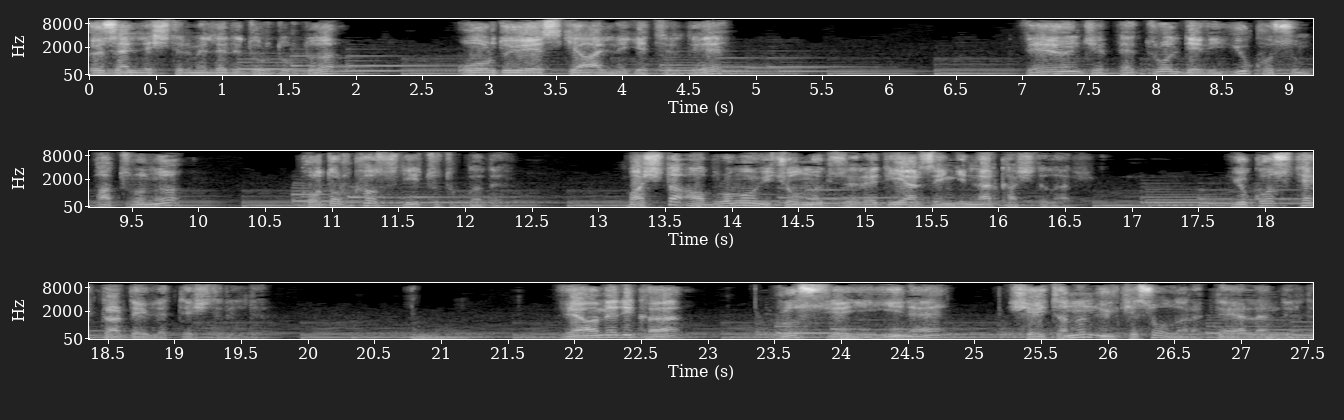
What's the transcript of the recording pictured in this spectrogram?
özelleştirmeleri durdurdu, orduyu eski haline getirdi ve önce petrol devi Yukos'un patronu Khodorkovsky'yi tutukladı. Başta Abramovich olmak üzere diğer zenginler kaçtılar. Yukos tekrar devletleştirildi. Ve Amerika Rusya'yı yine şeytanın ülkesi olarak değerlendirdi.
